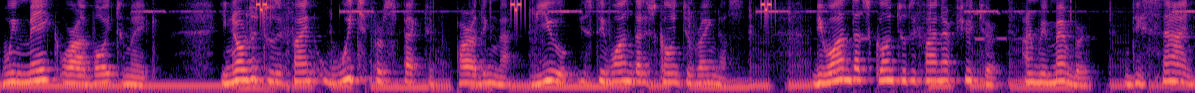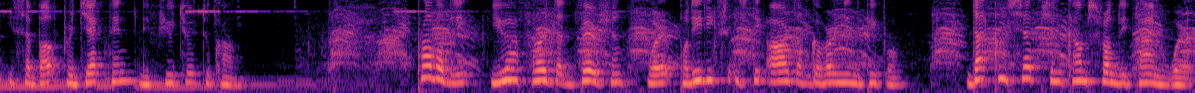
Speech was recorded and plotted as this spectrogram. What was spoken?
we make or avoid to make, in order to define which perspective, paradigm, view is the one that is going to reign us, the one that's going to define our future. And remember, design is about projecting the future to come. Probably you have heard that version where politics is the art of governing the people. That conception comes from the time where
